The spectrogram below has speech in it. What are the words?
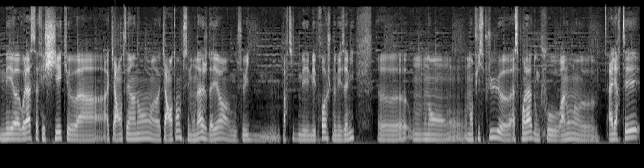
Mais euh, voilà, ça fait chier qu'à à 41 ans, 40 ans, c'est mon âge d'ailleurs, ou celui d'une partie de mes, mes, proches, de mes amis, euh, on n'en puisse plus euh, à ce point-là. Donc il faut vraiment euh, alerter,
